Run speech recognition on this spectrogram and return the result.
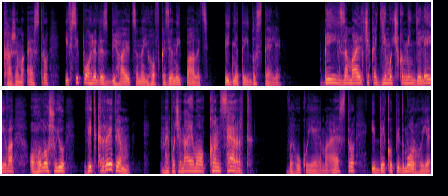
каже маестро, і всі погляди збігаються на його вказівний палець, піднятий до стелі. Бій за мальчика Дімочко Мінділеєва оголошую відкритим. Ми починаємо концерт. вигукує маестро і дико підморгує,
